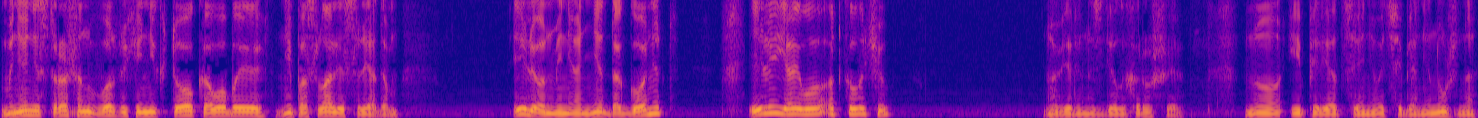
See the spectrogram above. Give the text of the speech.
Мне не страшен в воздухе никто, кого бы не послали следом. Или он меня не догонит, или я его отколочу». Уверенность дело хорошее, но и переоценивать себя не нужно.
